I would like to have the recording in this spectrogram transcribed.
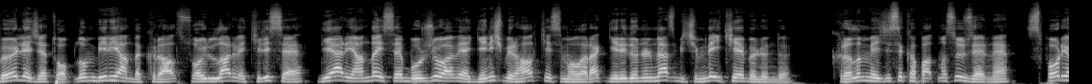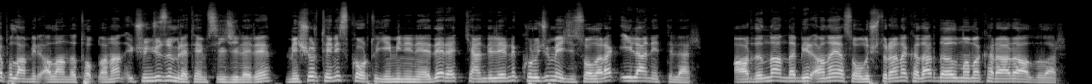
Böylece toplum bir yanda kral, soylular ve kilise, diğer yanda ise burjuva ve geniş bir halk kesimi olarak geri dönülmez biçimde ikiye bölündü. Kralın meclisi kapatması üzerine spor yapılan bir alanda toplanan 3. zümre temsilcileri meşhur tenis kortu yeminini ederek kendilerini kurucu meclis olarak ilan ettiler. Ardından da bir anayasa oluşturana kadar dağılmama kararı aldılar.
